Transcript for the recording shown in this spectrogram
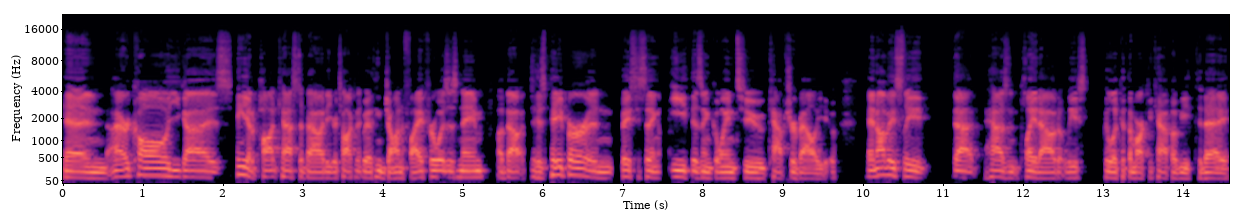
And I recall you guys, I think you had a podcast about it. You're talking with, I think John Pfeffer was his name, about his paper and basically saying ETH isn't going to capture value. And obviously, that hasn't played out, at least if you look at the market cap of ETH today.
